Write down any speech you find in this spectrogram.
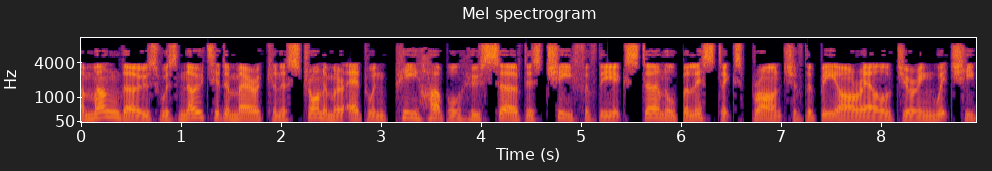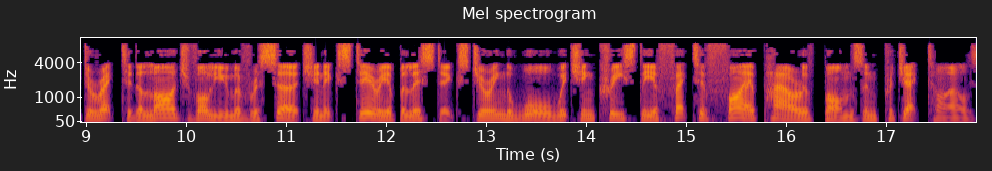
Among those was noted American astronomer Edwin P. Hubble who served as chief of the external ballistics branch of the BRL during which he directed a large volume of research in exterior ballistics during the war which increased the effective fire power of bombs and projectiles.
